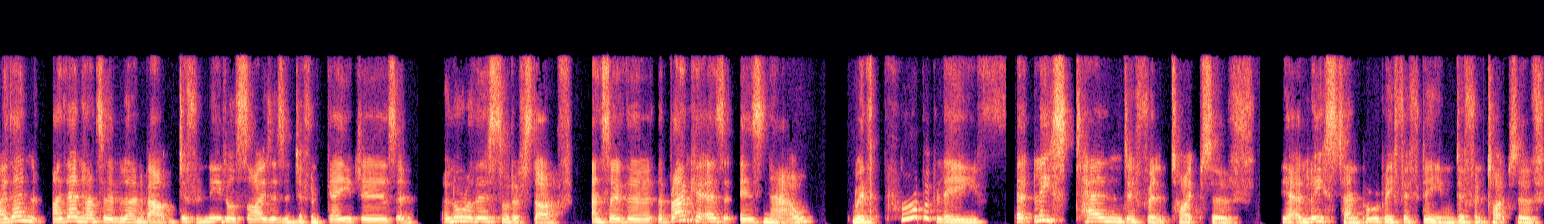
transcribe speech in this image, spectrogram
i then i then had to learn about different needle sizes and different gauges and and all of this sort of stuff and so the the blanket as is now with probably at least 10 different types of, yeah, at least 10, probably 15 different types of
